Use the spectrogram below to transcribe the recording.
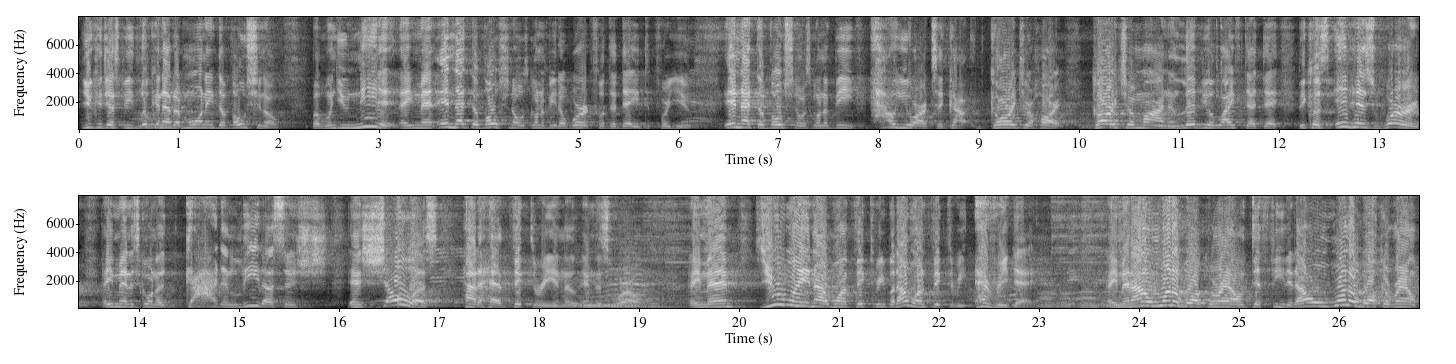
You could just be looking at a morning devotional. But when you need it, amen, in that devotional is going to be the word for the day for you. In that devotional is going to be how you are to guard your heart, guard your mind, and live your life that day. Because in his word, amen, is going to guide and lead us and, sh- and show us how to have victory in, the, in this world. Amen. You may not want victory, but I want victory every day. Amen. I don't want to walk around defeated. I don't want to walk around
